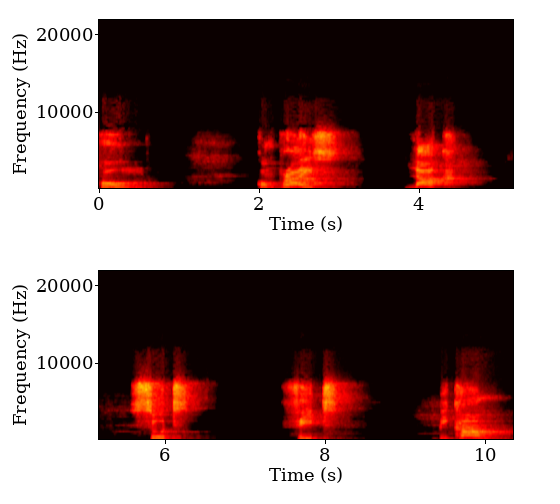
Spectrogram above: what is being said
hold, comprise, lack, suit, fit, become.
